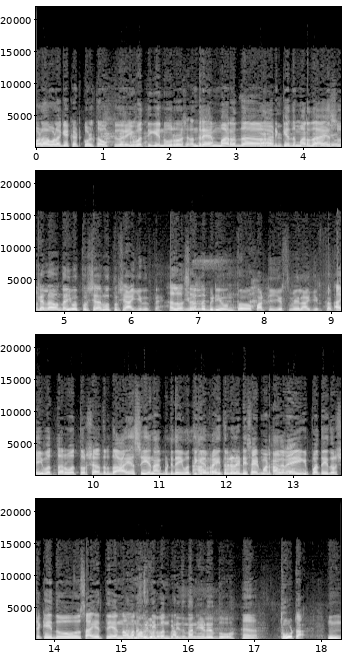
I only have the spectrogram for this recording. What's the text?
ಒಳ ಒಳಗೆ ಕಟ್ಕೊಳ್ತಾ ಹೋಗ್ತಿದ್ದಾರೆ. ಇವತ್ತಿಗೆ ನೂರು ವರ್ಷ ಅಂದ್ರೆ ಮರದ ಅಡಿಕೆದ ಮರದ ಆಯಸ್ಸು ಒಂದು ಐವತ್ತು ವರ್ಷ ಅರವತ್ತು ವರ್ಷ ಆಗಿರುತ್ತೆ. ಅಲ್ವಾ ಸರ್? ಬಿಡಿ ಒಂದು ಫಾರ್ಟಿ ಇಯರ್ಸ್ ಮೇಲೆ ಆಗಿರ್ತದೆ. ಐವತ್ತು ಅರವತ್ತು ವರ್ಷ ಅದ್ರದ್ದು ಆಯಸ್ಸು ಏನಾಗ್ಬಿಟ್ಟಿದೆ? ಇವತ್ತಿಗೆ ರೈತರುಗಳೇ ಡಿಸೈಡ್ ಮಾಡ್ತಿದ್ದಾರೆ ಈಗ ಇಪ್ಪತ್ತೈದು ವರ್ಷಕ್ಕೆ ಇದು ಸಾಯತ್ತೆ ಅನ್ನೋ ಮನಸ್ಥಿತಿಗೆ ಬಂದ್ಬಿಟ್ಟಿದೆ. ನಾನು ಹೇಳಿದ್ದು ತೋಟ. ಹ್ಮ್.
